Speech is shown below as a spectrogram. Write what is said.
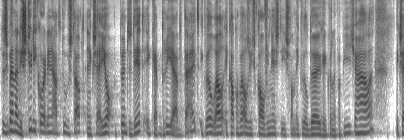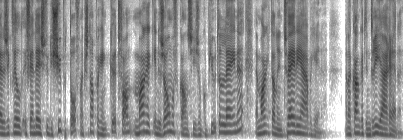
Dus ik ben naar die studiecoördinator toegestapt en ik zei: joh, het punt is dit. Ik heb drie jaar de tijd. Ik wil wel. Ik had nog wel zoiets Calvinistisch van: ik wil deugen, ik wil een papiertje halen. Ik zei dus: ik wil. Ik vind deze studie super tof, maar ik snap er geen kut van. Mag ik in de zomervakantie zo'n computer lenen en mag ik dan in het tweede jaar beginnen? En dan kan ik het in drie jaar redden.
